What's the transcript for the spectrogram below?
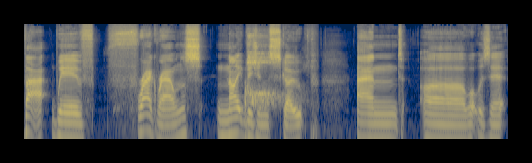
that with frag rounds, night vision scope, and uh, what was it?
